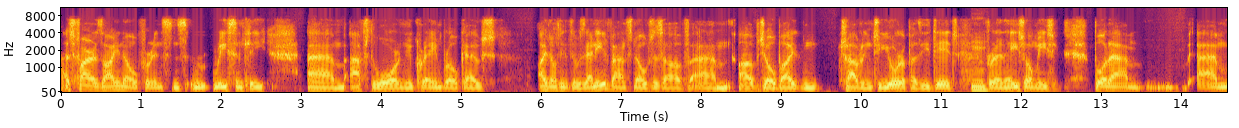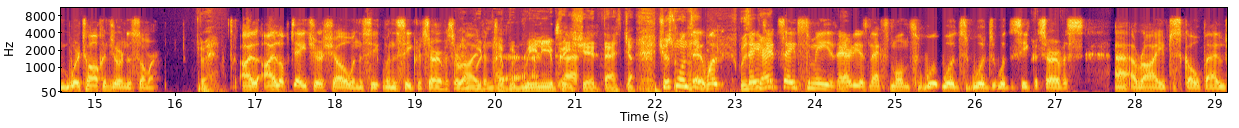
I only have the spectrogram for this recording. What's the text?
As far as I know, for instance, recently um, after the war in Ukraine broke out. I don't think there was any advance notice of um, of Joe Biden traveling to Europe as he did mm. for a NATO meeting. But um, um, we're talking during the summer. Right. I'll I'll update your show when the when the Secret Service arrive. I would, and, I would uh, really appreciate uh, that. John. Just one thing. well, they did say to me as yeah. early as next month would would would, would the Secret Service uh, arrive to scope out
